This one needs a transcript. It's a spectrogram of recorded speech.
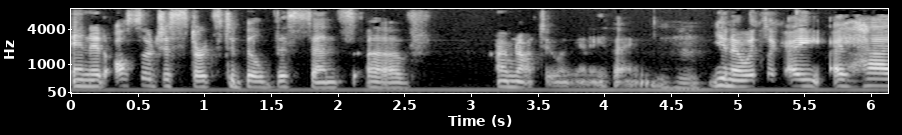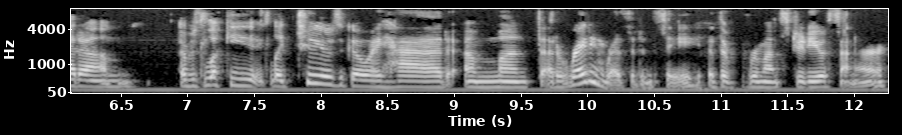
And it also just starts to build this sense of I'm not doing anything Mhm. you know, it's like I, I had, um, I was lucky, like two years ago, I had a month at a writing residency at the Vermont Studio Center.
